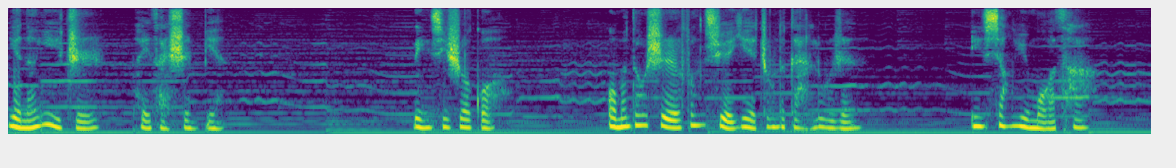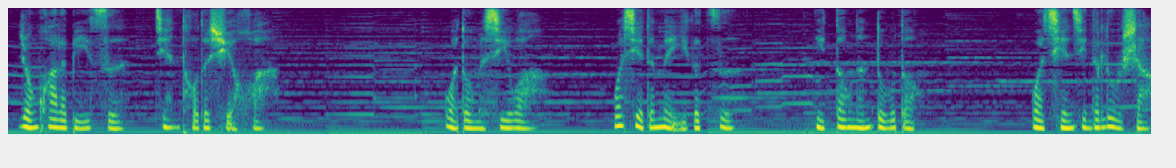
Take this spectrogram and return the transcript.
也能一直陪在身边。林夕说过：“我们都是风雪夜中的赶路人，因相遇摩擦，融化了彼此肩头的雪花。”我多么希望，我写的每一个字，你都能读懂。我前行的路上，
